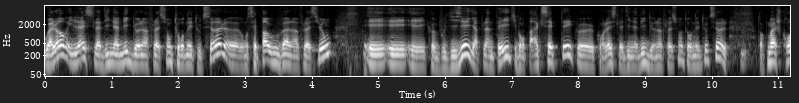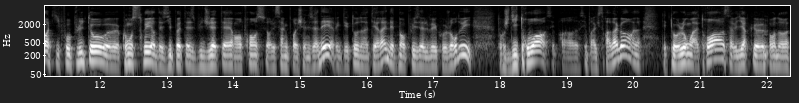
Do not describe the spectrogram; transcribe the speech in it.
Ou alors, ils laissent la dynamique de l'inflation tourner toute seule. Euh, on ne sait pas où va l'inflation. Et, comme vous disiez, il y a plein de pays qui ne vont pas accepter qu'on laisse la dynamique de l'inflation tourner toute seule. Donc, moi, je crois qu'il faut plutôt construire des hypothèses budgétaires en France sur les cinq prochaines années avec des taux d'intérêt nettement plus élevés qu'aujourd'hui. Donc, je dis 3, c'est pas, pas extravagant. Hein. Des taux longs à 3 ça veut dire que mm. pendant...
